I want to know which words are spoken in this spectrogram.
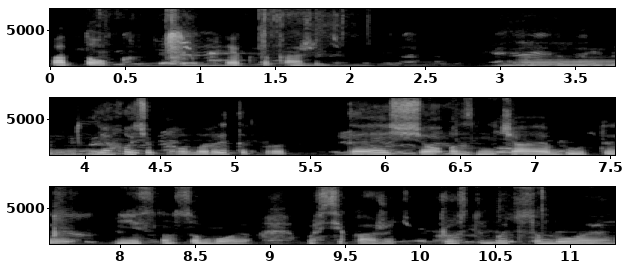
поток, як то кажуть. М, Я хочу поговорити про те, що означає бути дійсно собою. Бо всі кажуть, просто будь собою.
